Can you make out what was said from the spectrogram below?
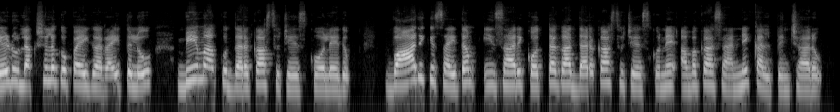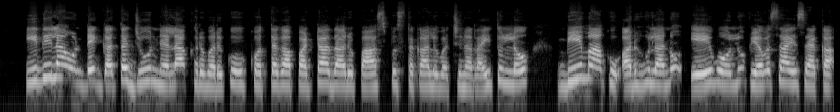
ఏడు లక్షలకు పైగా రైతులు బీమాకు దరఖాస్తు చేసుకోలేదు. వారికి సైతం ఈసారి కొత్తగా దరఖాస్తు చేసుకునే అవకాశాన్ని కల్పించారు. ఇదిలా ఉంటే గత జూన్ నెలాఖరు వరకు కొత్తగా పట్టాదారు పాస్ పుస్తకాలు వచ్చిన రైతుల్లో బీమాకు అర్హులను ఏవోలు వ్యవసాయ శాఖ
